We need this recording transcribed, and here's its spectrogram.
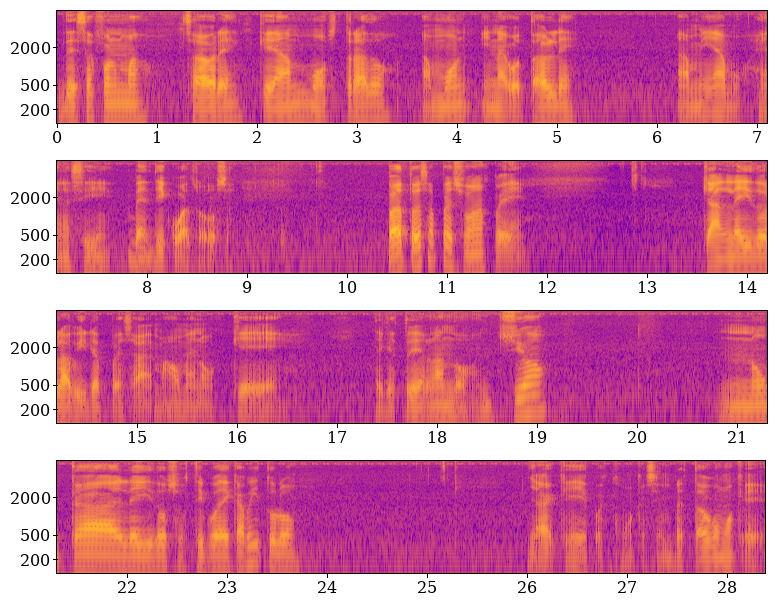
De esa forma sabré que han mostrado amor inagotable a mi amo. Génesis 24:12. Para todas esas personas, pues que han leído la Biblia, pues saben más o menos que, de qué estoy hablando. Yo nunca he leído esos tipos de capítulos, ya que pues como que siempre he estado como que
